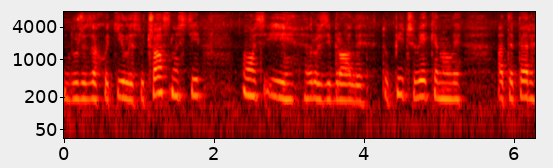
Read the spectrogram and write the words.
дуже захотіли сучасності. Ось і розібрали ту піч, викинули, а тепер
